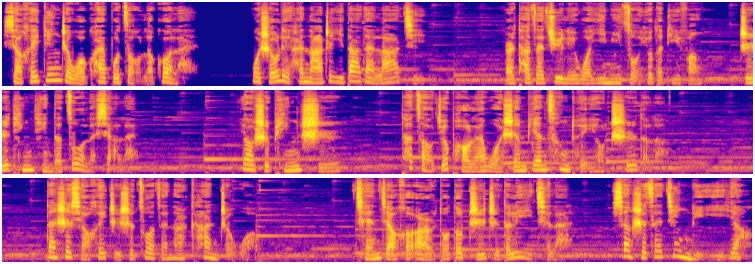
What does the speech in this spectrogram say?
小黑盯着我快步走了过来，我手里还拿着一大袋垃圾，而他在距离我一米左右的地方直挺挺地坐了下来。要是平时，他早就跑来我身边蹭腿要吃的了。但是小黑只是坐在那儿看着我，前脚和耳朵都直直的立起来，像是在敬礼一样。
